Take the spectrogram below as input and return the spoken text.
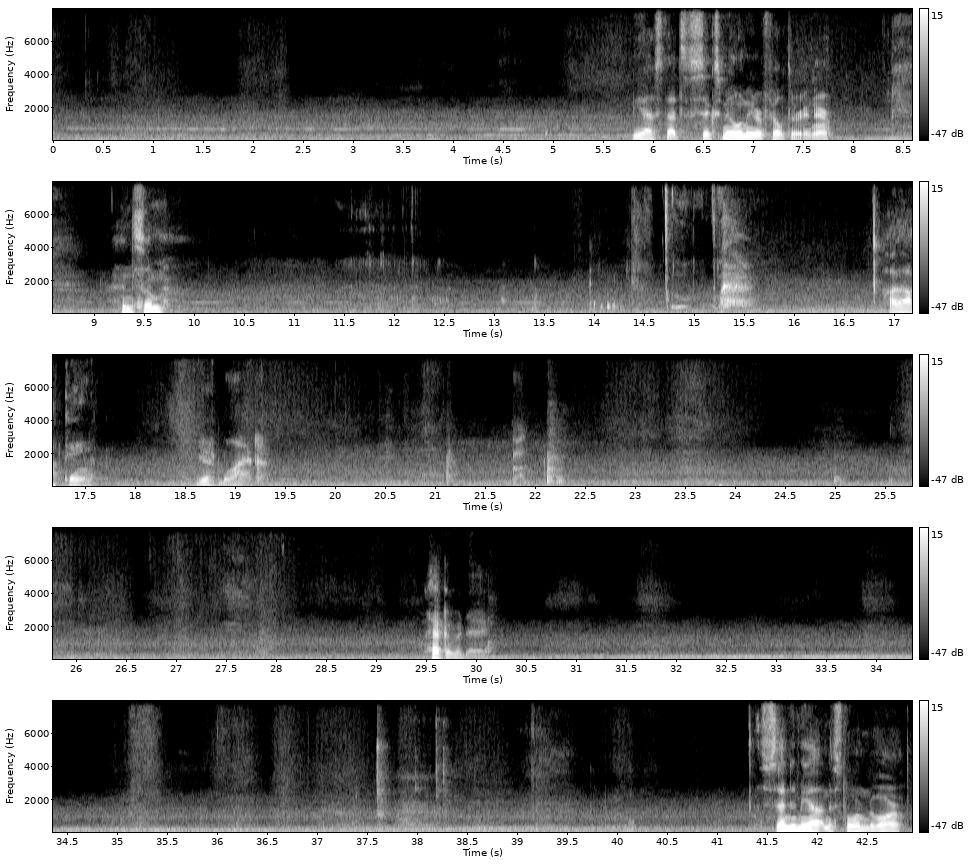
Yes, that's a six millimeter filter in there. And some high octane, just black. Heck of a day. Sending me out in a storm tomorrow.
